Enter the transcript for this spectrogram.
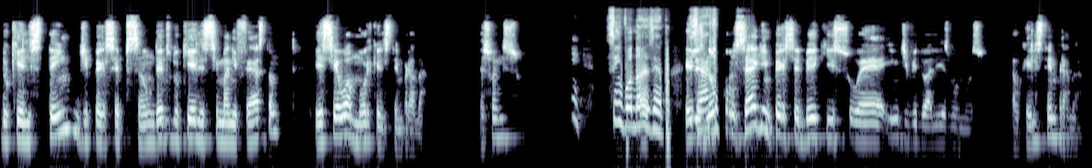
do que eles têm de percepção, dentro do que eles se manifestam, esse é o amor que eles têm para dar. É só isso. Sim, vou dar um exemplo. Eles Você acha não conseguem perceber que isso é individualismo, moço. É o que eles têm para dar.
